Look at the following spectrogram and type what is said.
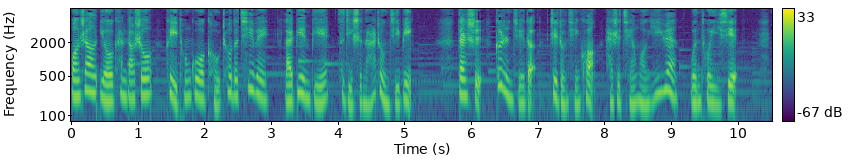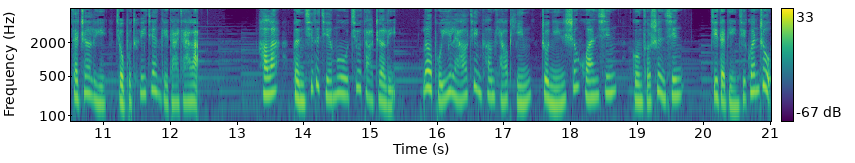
网上有看到说可以通过口臭的气味来辨别自己是哪种疾病，但是个人觉得这种情况还是前往医院稳妥一些，在这里就不推荐给大家了。好了，本期的节目就到这里，乐普医疗健康调频，祝您生活安心，工作顺心，记得点击关注。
